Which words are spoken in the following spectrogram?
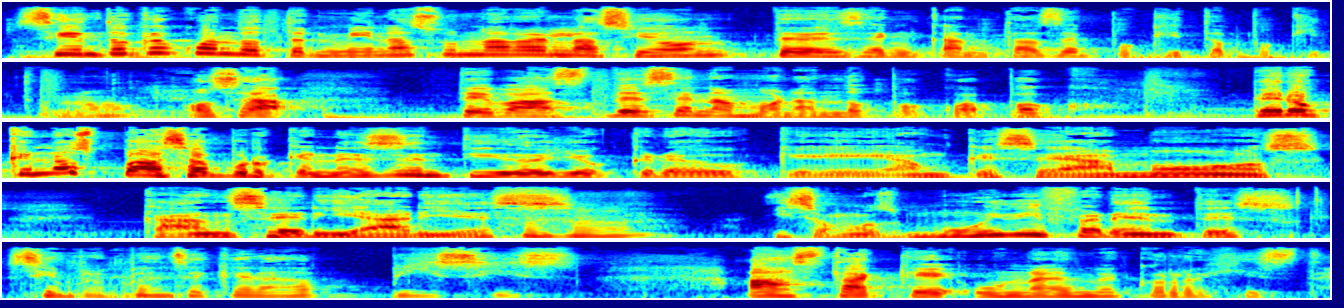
Siento que cuando terminas una relación te desencantas de poquito a poquito, ¿no? O sea, te vas desenamorando poco a poco. Pero ¿qué nos pasa? Porque en ese sentido yo creo que aunque seamos cáncer y aries y somos muy diferentes, Siempre pensé que era Pisces hasta que una vez me corregiste.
